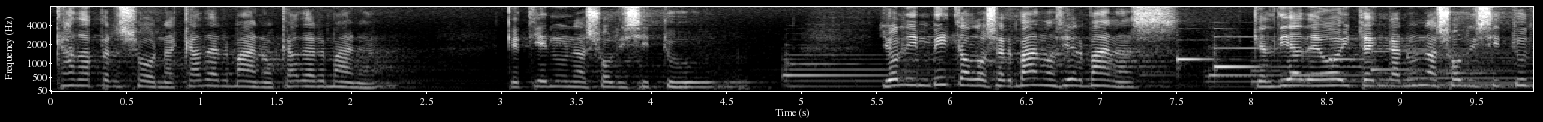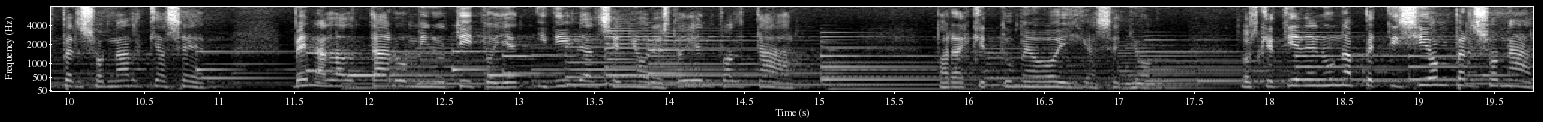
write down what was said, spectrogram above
cada persona, cada hermano, cada hermana que tiene una solicitud. Yo le invito a los hermanos y hermanas que el día de hoy tengan una solicitud personal que hacer. Ven al altar un minutito y, dile al Señor, estoy en tu altar para que tú me oigas, Señor. Los que tienen una petición personal,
